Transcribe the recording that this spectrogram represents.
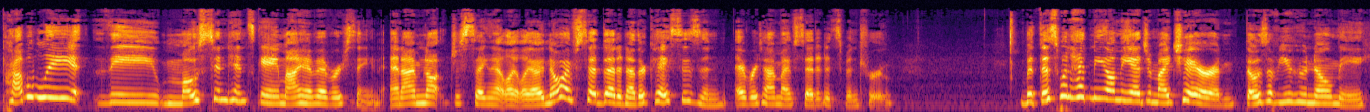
probably the most intense game I have ever seen. And I'm not just saying that lightly. I know I've said that in other cases, and every time I've said it, it's been true. But this one had me on the edge of my chair, and those of you who know me,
